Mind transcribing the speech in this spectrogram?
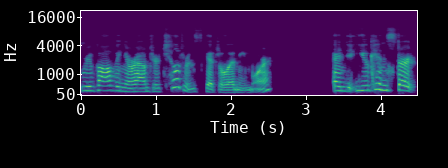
revolving around your children's schedule anymore. And you can start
